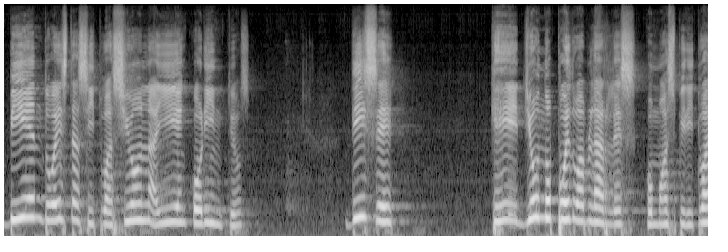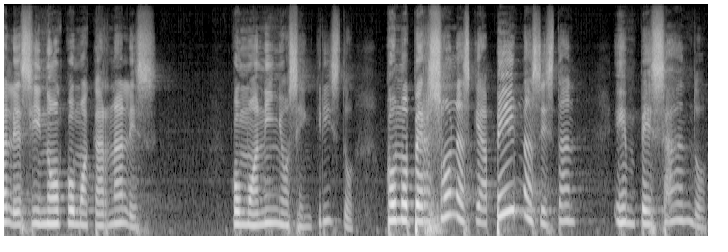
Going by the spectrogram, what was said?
viendo esta situación ahí en Corintios. Dice que yo no puedo hablarles como a espirituales, sino como a carnales como a niños en Cristo, como personas que apenas están empezando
